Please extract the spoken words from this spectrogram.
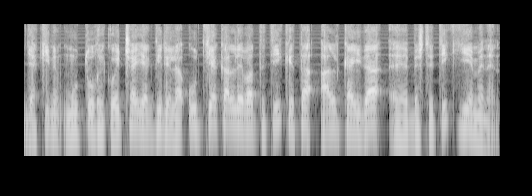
jakin muturreko etxaiak direla utiak alde batetik eta alkaida e, bestetik jemenen.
